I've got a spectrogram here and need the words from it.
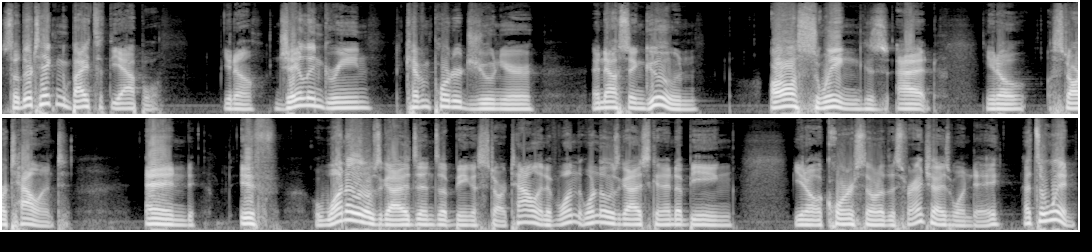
So they're taking bites at the apple. You know, Jalen Green, Kevin Porter Jr., and now Sengun are all swings at, you know, star talent. And if one of those guys ends up being a star talent, if one one of those guys can end up being, you know, a cornerstone of this franchise one day, that's a win.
